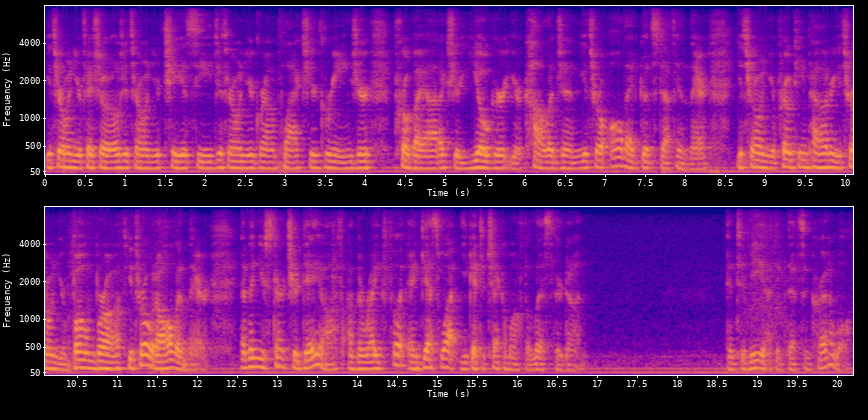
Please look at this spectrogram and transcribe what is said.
you throw in your fish oils, you throw in your chia seeds, you throw in your ground flax, your greens, your probiotics, your yogurt, your collagen. You throw all that good stuff in there. You throw in your protein powder, you throw in your bone broth, you throw it all in there. And then you start your day off on the right foot. And guess what? You get to check them off the list. They're done. And to me, I think that's incredible.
